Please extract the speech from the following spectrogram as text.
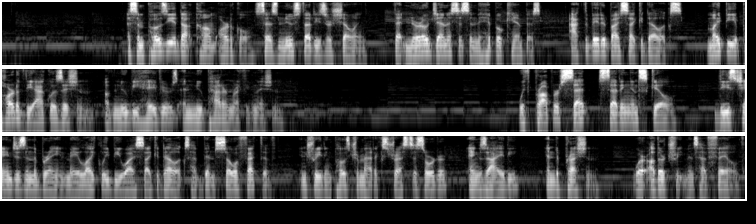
A Psymposia.com article says new studies are showing that neurogenesis in the hippocampus activated by psychedelics might be a part of the acquisition of new behaviors and new pattern recognition. With proper set, setting, and skill, these changes in the brain may likely be why psychedelics have been so effective in treating post-traumatic stress disorder, anxiety, and depression, where other treatments have failed.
